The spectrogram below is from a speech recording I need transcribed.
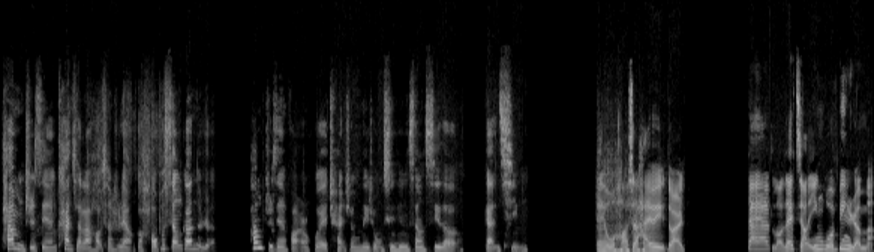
他们之间看起来好像是两个毫不相干的人，他们之间反而会产生那种惺惺相惜的感情。哎，我好像还有一段，大家老在讲英国病人嘛。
